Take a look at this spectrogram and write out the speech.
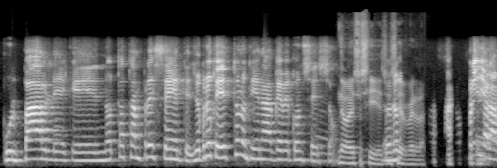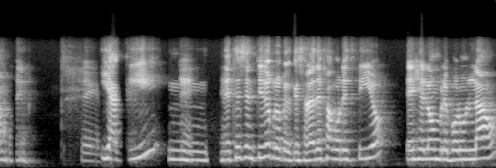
culpable, que no estás tan presente, yo creo que esto no tiene nada que ver con sexo. No, eso sí, eso sí es verdad. Al hombre y a la mujer. Y aquí, mm, en este sentido, creo que el que sale desfavorecido es el hombre por un lado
